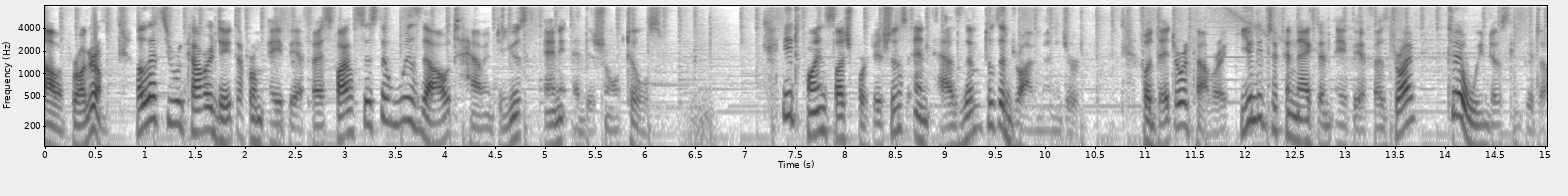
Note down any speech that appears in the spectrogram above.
Our program lets you recover data from APFS file system without having to use any additional tools. It finds such partitions and adds them to the Drive Manager. For data recovery, you need to connect an APFS drive to a Windows computer.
